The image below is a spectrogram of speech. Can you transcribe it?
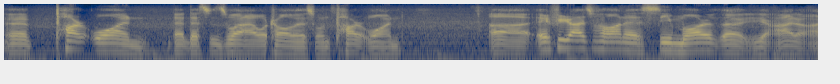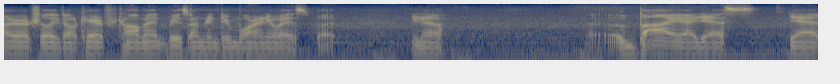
Uh, part one. Uh, this is what I would call this one, part one. Uh, if you guys want to see more of the, yeah, I don't, I actually don't care if you comment because I'm gonna do more anyways. But, you know, uh, bye, I guess. Yeah,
